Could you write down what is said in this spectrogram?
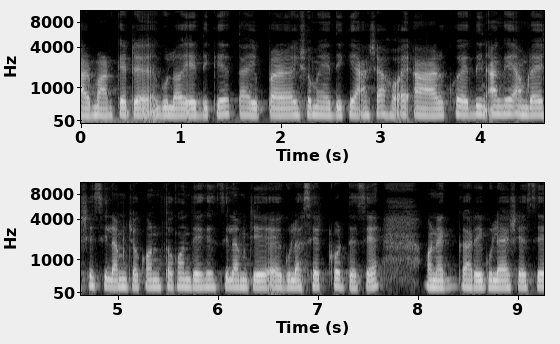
আর মার্কেটগুলো এদিকে, তাই প্রায় সময় এদিকে আসা হয়। আর কয়েকদিন আগে আমরা এসেছিলাম যখন, তখন দেখেছিলাম যে এগুলা সেট করতেছে। অনেক গাড়িগুলো এসেছে,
